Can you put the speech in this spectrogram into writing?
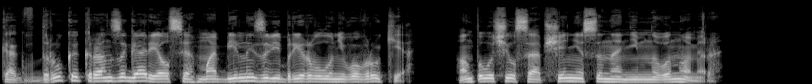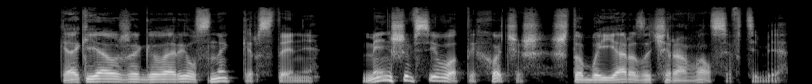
как вдруг экран загорелся, мобильный завибрировал у него в руке. Он получил сообщение с анонимного номера. «Как я уже говорил с Неккерстене, меньше всего ты хочешь, чтобы я разочаровался в тебе».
